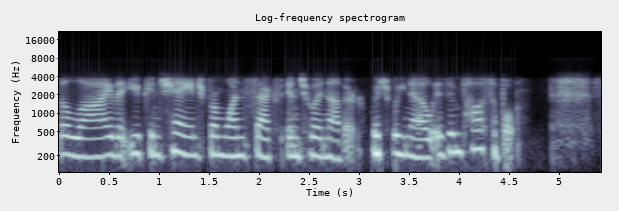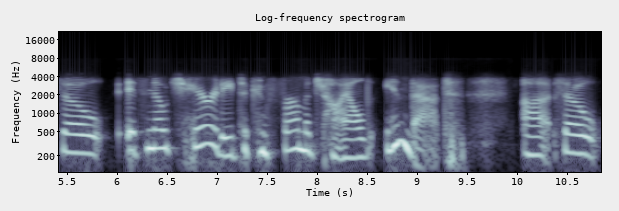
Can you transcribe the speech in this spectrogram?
the lie that you can change from one sex into another, which we know is impossible. So it's no charity to confirm a child in that. Uh, so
